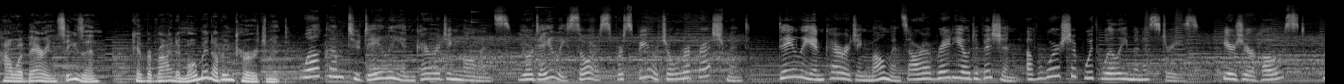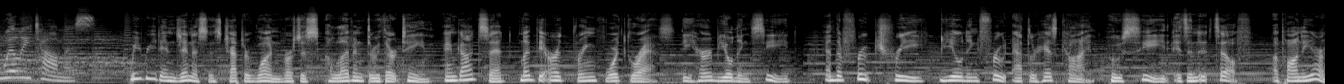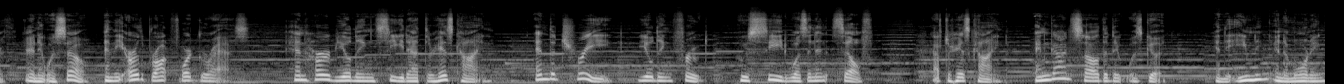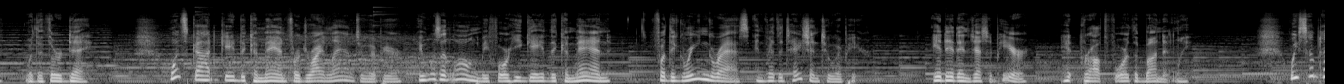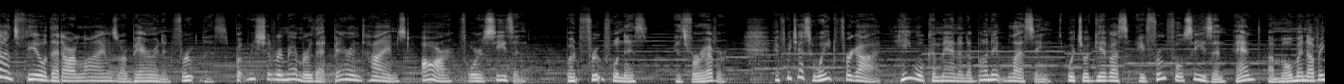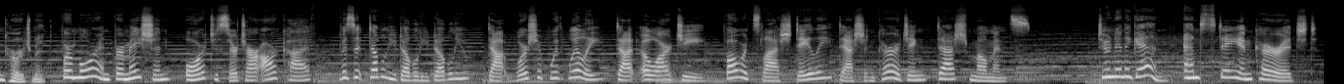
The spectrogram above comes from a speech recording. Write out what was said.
how a barren season can provide a moment of encouragement. Welcome to Daily Encouraging Moments, your daily source for spiritual refreshment. Daily Encouraging Moments are a radio division of Worship with Willie Ministries. Here's your host, Willie Thomas. We read in Genesis chapter 1, verses 11 through 13. And God said, Let the earth bring forth grass, the herb yielding seed, and the fruit tree yielding fruit after his kind, whose seed is in itself upon the earth. And it was so. And the earth brought forth grass, and herb yielding seed after his kind, and the tree yielding fruit, whose seed was in itself after his kind. And God saw that it was good. And the evening and the morning were the third day. Once God gave the command for dry land to appear, it wasn't long before He gave the command for the green grass and vegetation to appear. It didn't just appear, it brought forth abundantly. We sometimes feel that our lives are barren and fruitless, but we should remember that barren times are for a season, but fruitfulness is forever. If we just wait for God, He will command an abundant blessing, which will give us a fruitful season and a moment of encouragement. For more information or to search our archive, visit www.worshipwithwillie.org forward slash daily encouraging moments. Tune in again and stay encouraged.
